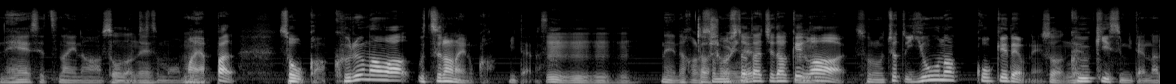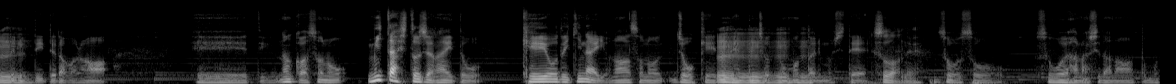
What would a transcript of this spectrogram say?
ね切ないなと思いつつも、ねまあやっぱそうか。車は映らないのかみたいなさ、うんうんうんうん。ねだからその人たちだけが、そのちょっと異様な光景だよね。そうだね。空気椅子みたいになってるって言ってたから、へえっていう。なんかその見た人じゃないと形容できないよなその情景ってってちょっと思ったりもして、そうだね。そうそう。すごい話だなと思っ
